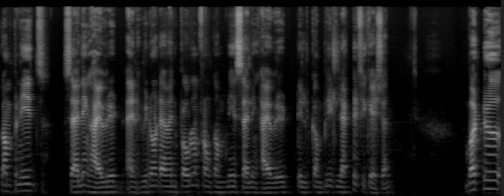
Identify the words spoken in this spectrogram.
companies selling hybrid and we don't have any problem from companies selling hybrid till complete electrification. But uh,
